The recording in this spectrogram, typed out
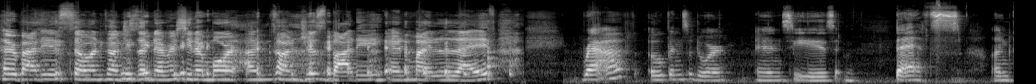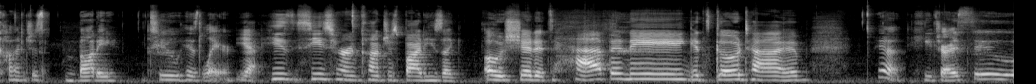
Her body is so unconscious. I've never seen a more unconscious body in my life. Wrath opens the door and sees Beth's unconscious body to his lair. Yeah, he sees her unconscious body. He's like, "Oh shit, it's happening! It's go time!" Yeah. He tries to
